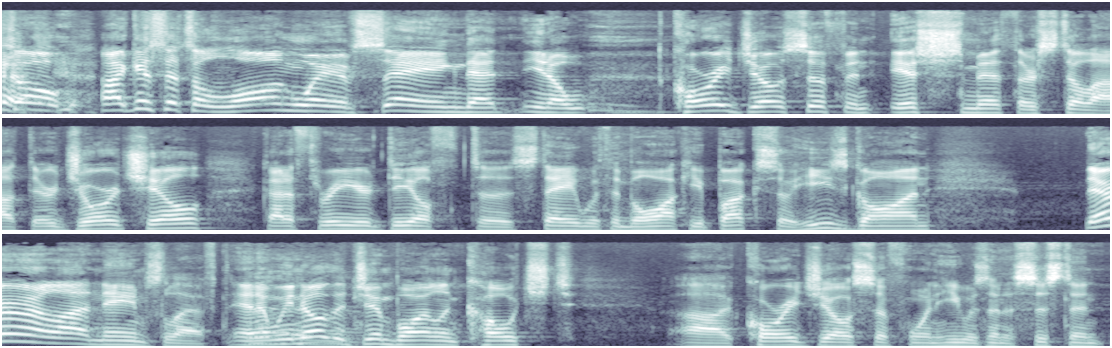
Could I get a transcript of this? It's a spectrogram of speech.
so I guess that's a long way of saying that you know Cory Joseph and Ish Smith are still out there. George Hill got a three year deal to stay with the Milwaukee Bucks, so he's gone. There aren't a lot of names left. And we know that Jim Boylen coached uh, Cory Joseph when he was an assistant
